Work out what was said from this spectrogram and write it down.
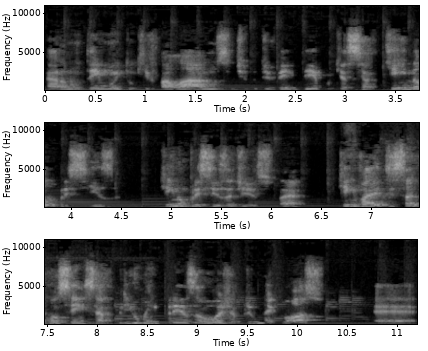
cara, não tem muito o que falar no sentido de vender, porque assim, ó, quem não precisa, quem não precisa disso, né? Quem vai de sã consciência abrir uma empresa hoje, abrir um negócio é,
